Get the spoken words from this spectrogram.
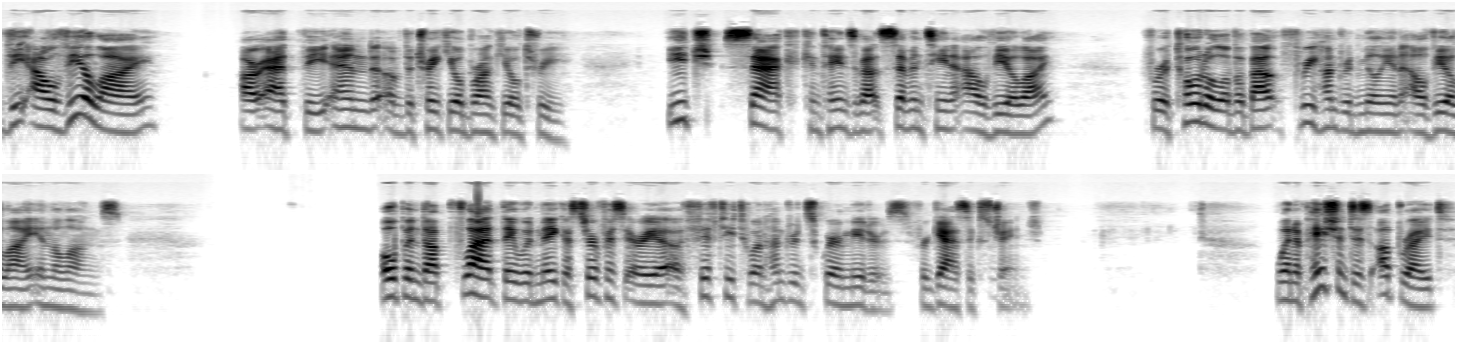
The alveoli are at the end of the tracheobronchial tree. Each sac contains about 17 alveoli, for a total of about 300 million alveoli in the lungs. Opened up flat, they would make a surface area of 50 to 100 square meters for gas exchange. When a patient is upright,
